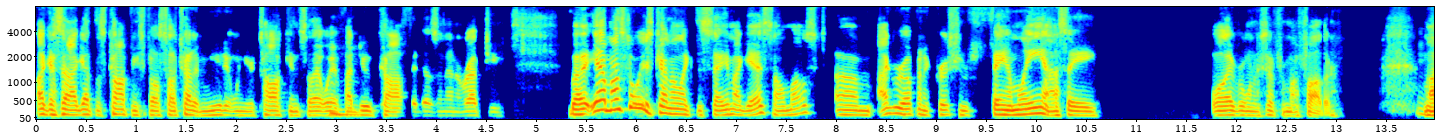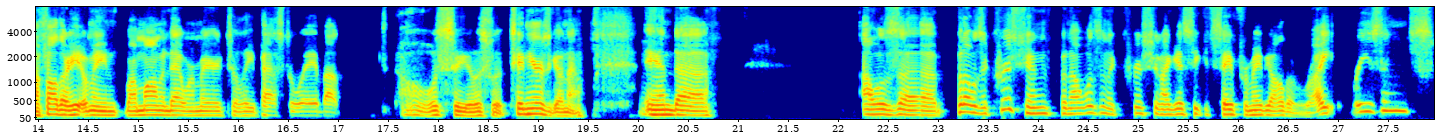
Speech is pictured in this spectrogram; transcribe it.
like I said, I got this coughing spell, so I'll try to mute it when you're talking, so that way mm-hmm. if I mm-hmm. do cough, it doesn't interrupt you. But yeah, my story is kind of like the same, I guess, almost. Um, I grew up in a Christian family. I say, well, everyone except for my father. Mm-hmm. My father, he, I mean, my mom and dad were married till he passed away about, oh, let's see, it was what, 10 years ago now. Mm-hmm. And uh, I was, uh, but I was a Christian, but I wasn't a Christian, I guess you could say, for maybe all the right reasons.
